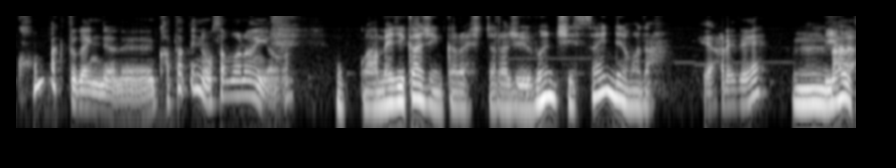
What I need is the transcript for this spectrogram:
コンパクトがいいんだよね片手に収まらんやんアメリカ人からしたら十分小さいんだよ、まだ。やあれで？うん、いや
